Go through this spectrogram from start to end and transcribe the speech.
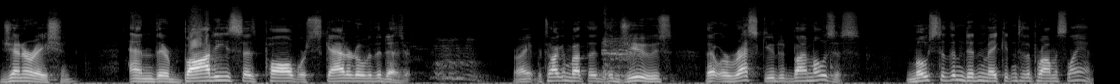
generation, and their bodies, says Paul, were scattered over the desert. Right? We're talking about the, the Jews that were rescued by Moses. Most of them didn't make it into the promised land.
